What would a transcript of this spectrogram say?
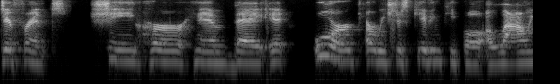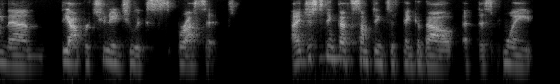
different she her him they it? Or are we just giving people allowing them the opportunity to express it? I just think that's something to think about at this point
